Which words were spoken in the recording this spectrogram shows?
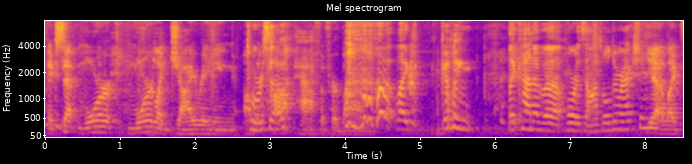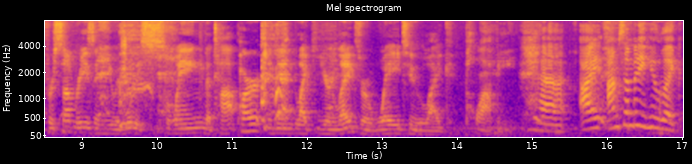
Except more, more like gyrating on Torso? the top half of her body. like going like kind of a horizontal direction. yeah, like for some reason you would really swing the top part, and then like your legs are way too like ploppy. Yeah. I I'm somebody who like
